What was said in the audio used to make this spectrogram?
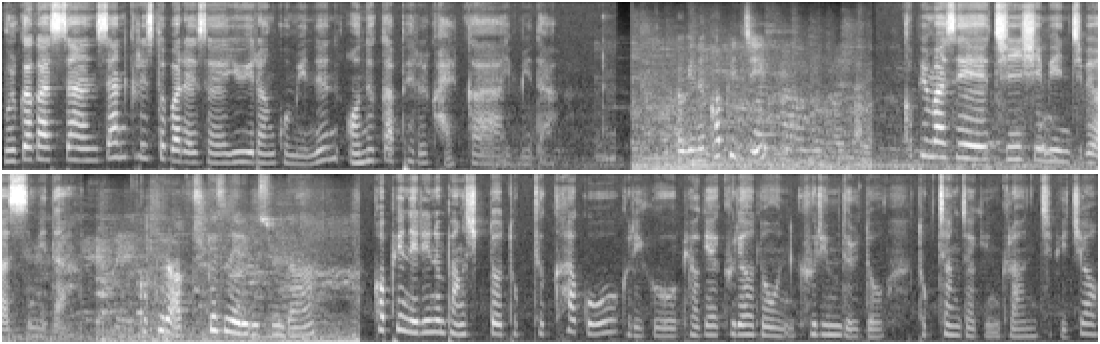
물가가 싼 산 크리스토발에서의 유일한 고민은 어느 카페를 갈까입니다. 여기는 커피집. 커피 맛에 진심인 집에 왔습니다. 커피를 압축해서 내리고 있습니다. 커피 내리는 방식도 독특하고 그리고 벽에 그려놓은 그림들도 독창적인 그런 집이죠.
